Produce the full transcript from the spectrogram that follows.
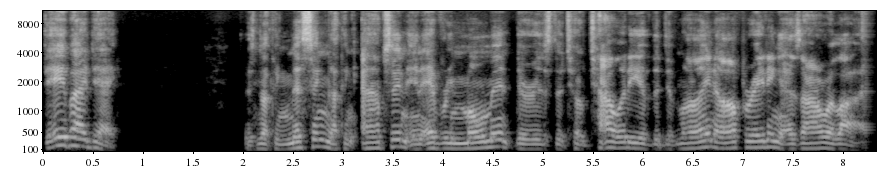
day by day. There's nothing missing, nothing absent. In every moment, there is the totality of the divine operating as our lives.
